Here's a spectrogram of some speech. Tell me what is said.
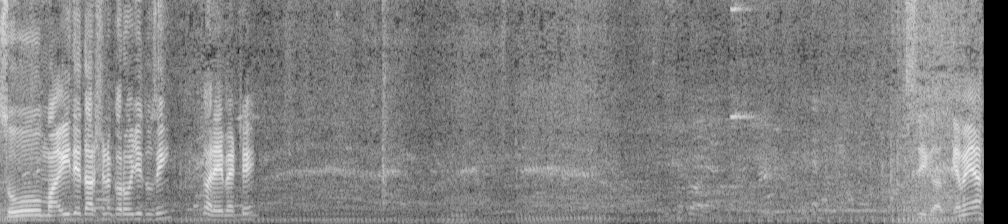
ਸੋ ਮਾਈ ਦੇ ਦਰਸ਼ਨ ਕਰੋ ਜੀ ਤੁਸੀਂ ਘਰੇ ਬੈਠੇ। ਸ੍ਰੀ ਗੱਲ ਕਿਵੇਂ ਆ?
